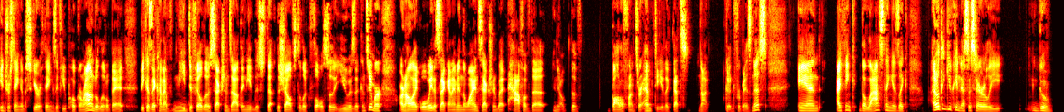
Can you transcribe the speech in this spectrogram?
interesting obscure things if you poke around a little bit because they kind of need to fill those sections out they need the, st- the shelves to look full so that you as a consumer are not like well wait a second i'm in the wine section but half of the you know the bottle fronts are empty. Like that's not good for business. And I think the last thing is like I don't think you can necessarily go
